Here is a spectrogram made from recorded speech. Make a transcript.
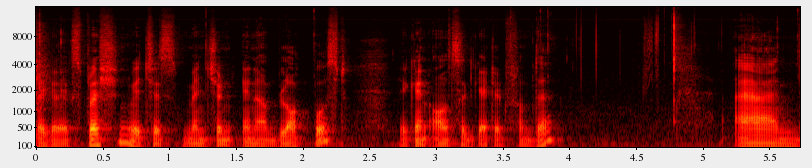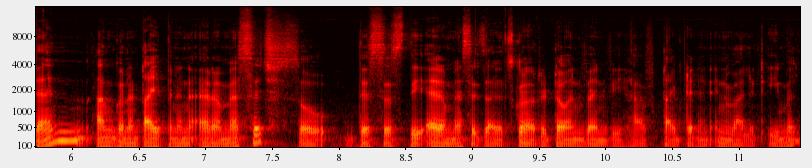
regular expression, which is mentioned in our blog post. You can also get it from there. And then I'm going to type in an error message. So this is the error message that it's going to return when we have typed in an invalid email.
